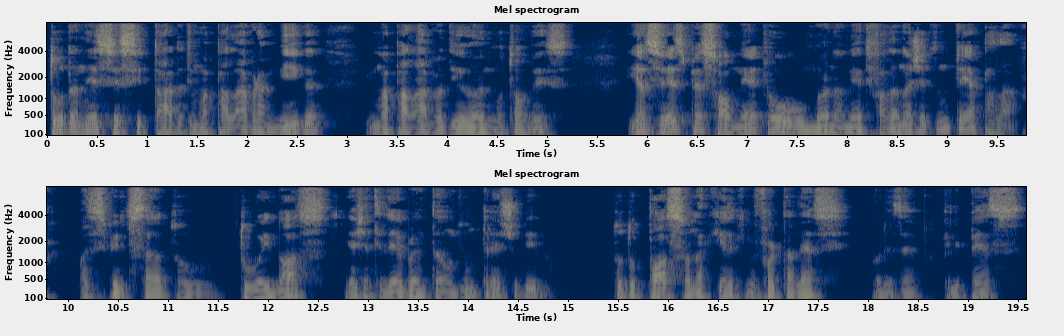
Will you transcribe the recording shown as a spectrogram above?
toda necessitada de uma palavra amiga e uma palavra de ânimo, talvez. E às vezes, pessoalmente ou humanamente falando, a gente não tem a palavra, mas o Espírito Santo atua em nós e a gente lembra então de um trecho bíblico. Tudo posso naquele que me fortalece, por exemplo, Filipenses.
